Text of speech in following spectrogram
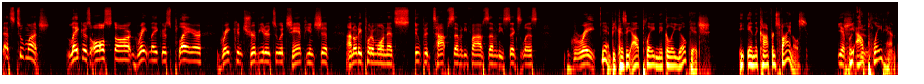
That's too much. Lakers All Star, great Lakers player, great contributor to a championship. I know they put him on that stupid top 75, 76 list. Great. yeah because he outplayed Nikola Jokic in the conference finals. Yeah, but he dude, outplayed him.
